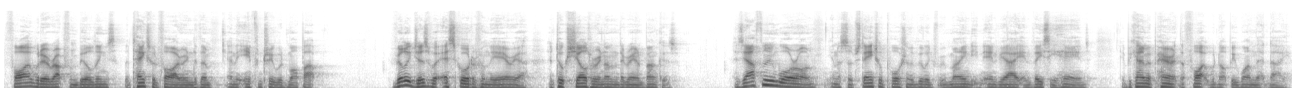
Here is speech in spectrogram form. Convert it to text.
Fire would erupt from buildings, the tanks would fire into them, and the infantry would mop up. Villagers were escorted from the area and took shelter in underground bunkers. As the afternoon wore on and a substantial portion of the village remained in NVA and VC hands, it became apparent the fight would not be won that day.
